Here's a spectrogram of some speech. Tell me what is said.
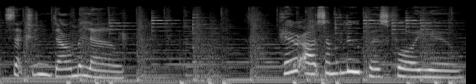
Comment section down below. Here are some bloopers for you.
